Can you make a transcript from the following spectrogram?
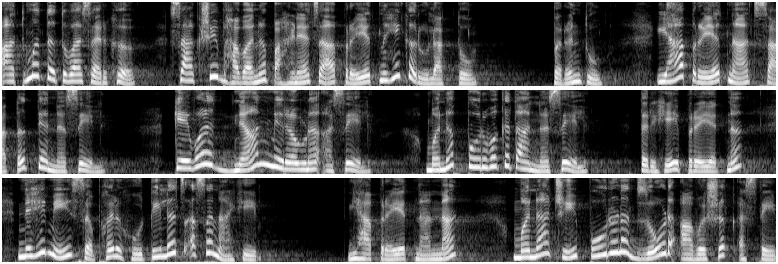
आत्मतत्वासारखं साक्षी भावानं पाहण्याचा प्रयत्नही करू लागतो. परंतु ह्या प्रयत्नात सातत्य नसेल केवळ ज्ञान मिरवणं असेल मनपूर्वकता नसेल तर हे प्रयत्न नेहमी सफल होतीलच असं नाही. ह्या प्रयत्नांना मनाची पूर्ण जोड आवश्यक असते.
